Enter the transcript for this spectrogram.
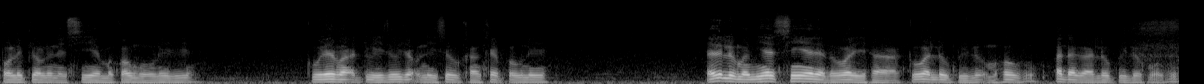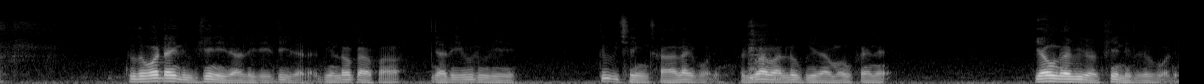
ပေါ်လေပြောင်းလဲဆင်းရဲမကောင်းပုံလေးတွေကိုယ်ထဲမှာအတွေ့အကြုံကြောင့်အနေဆိုးခံခက်ပုံလေးအဲ့ဒါလိုမမြဲဆင်းရဲတဲ့သဘောတွေဟာကိုယ်ကလှုပ်ပြီးလို့မဟုတ်ဘူးအတ္တကလှုပ်ပြီးလို့မဟုတ်ဘူးသူသဘောတိုင်းသူဖြစ်နေတာလေးတွေသိလာတယ်အပြင်လောကမှာญาတိဥဒုတွေသူ့အချိန်ခါလိုက်ပေါ့လေဘယ်သူမှလှုပ်ပြီးတာမဟုတ်ဖ ೇನೆ ပြောင်းလဲပြီးတော့ဖြစ်နေတယ်လို့ပေါ့လေ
